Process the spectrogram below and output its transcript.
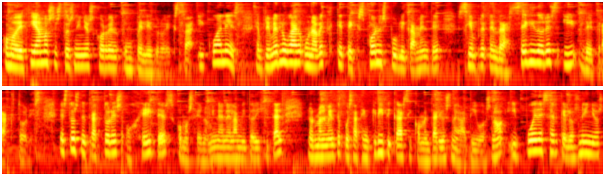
Como decíamos, estos niños corren un peligro extra. ¿Y cuál es? En primer lugar, una vez que te expones públicamente, siempre tendrás seguidores y detractores. Estos detractores o haters, como se denomina en el ámbito digital, normalmente pues hacen críticas y comentarios negativos, ¿no? Y puede ser que los niños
